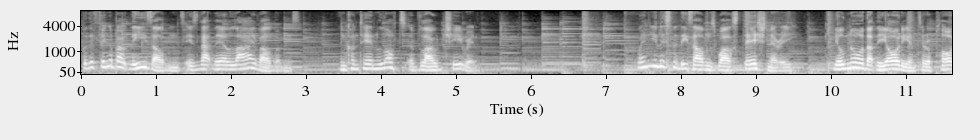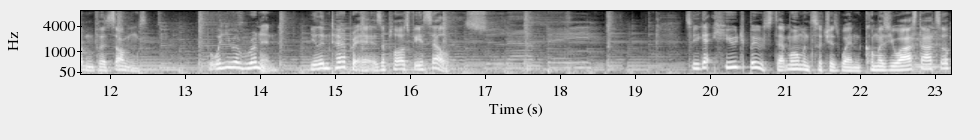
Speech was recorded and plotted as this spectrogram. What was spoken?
But the thing about these albums is that they're live albums and contain lots of loud cheering. When you listen to these albums while stationary, you'll know that the audience are applauding for the songs. But when you are running, you'll interpret it as applause for yourself so you get huge boosts at moments such as when Come As You Are starts up.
